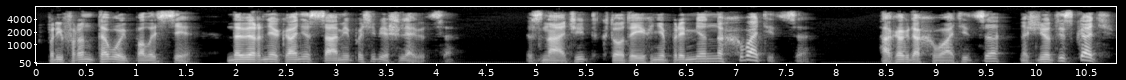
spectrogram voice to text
в прифронтовой полосе, наверняка они сами по себе шляются. Значит, кто-то их непременно хватится. А когда хватится, начнет искать.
